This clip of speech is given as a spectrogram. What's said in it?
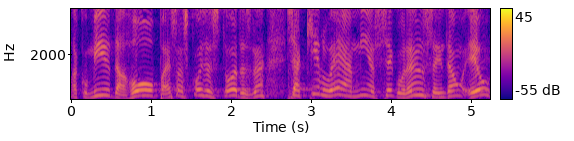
a comida, a roupa, essas coisas todas, né? Se aquilo é a minha segurança, então eu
